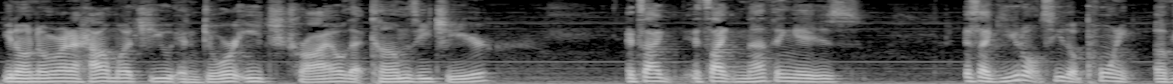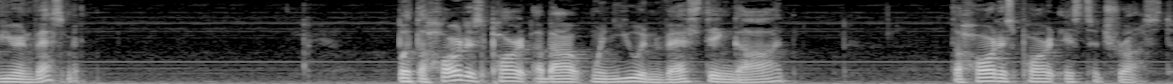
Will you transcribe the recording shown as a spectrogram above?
you know, no matter how much you endure each trial that comes each year, it's like it's like nothing is it's like you don't see the point of your investment. But the hardest part about when you invest in God the hardest part is to trust.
